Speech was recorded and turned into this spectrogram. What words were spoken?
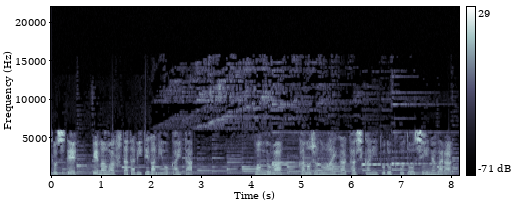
そして、エマは再び手紙を書いた。今度は彼女の愛が確かに届くことを知りながら、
